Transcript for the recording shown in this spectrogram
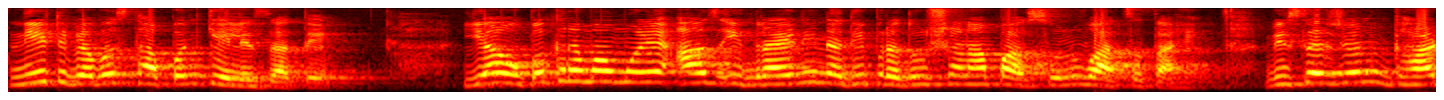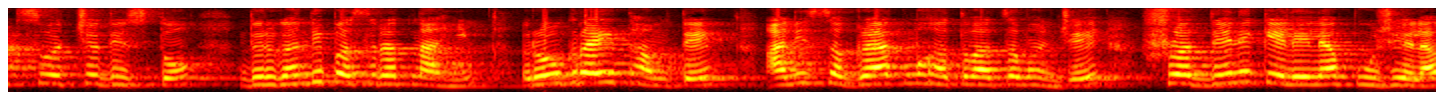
नीट व्यवस्थापन केले जाते. या उपक्रमामुळे आज इंद्रायणी नदी प्रदूषणापासून वाचत आहे. विसर्जन घाट स्वच्छ दिसतो दुर्गंधी पसरत नाही रोगराई थांबते आणि सगळ्यात महत्त्वाचं म्हणजे श्रद्धेने केलेल्या पूजेला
